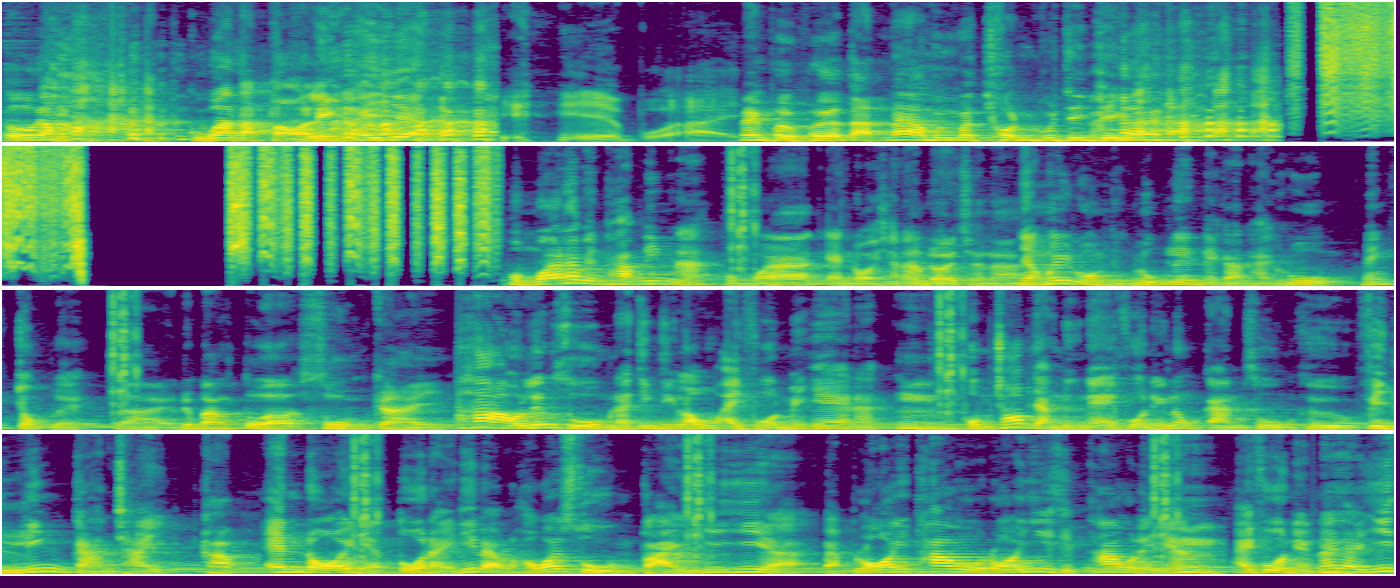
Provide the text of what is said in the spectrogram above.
โตะกันอีกกูว่าตัดต่อเล็งไอ้เหี้ย Yeah, boy. แม่งเผลอๆตัดหน้ามึงมาชนกูจริงๆนะ ผมว่าถ้าเป็นภาพนิ่งนะ ผมว่า Android ชนะ Android ชนะ ยังไม่รวมถึงลูกเล่นในการถ่ายรูป แม่งจบเลย ใช่หรือบางตัวซูมไกล ถ้าเอาเรื่องซูมนะ จริงๆ แล้ว iPhone ไม่แย่นะ อืม ผมชอบอย่างหนึ่งใน iPhone ในเรื่องของการซูมคือฟีลลิ่งการใช้ ครับ Android เนี่ย ตัวไหนที่แบบเขาว่าซูมไกลเฮี้ยๆแบบร้อยเท่า 120 เท่าอะไรเงี้ยอืม iPhone เนี่ยน่าจะ 25 ยี่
